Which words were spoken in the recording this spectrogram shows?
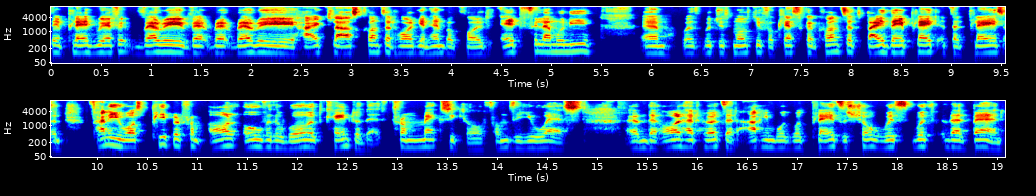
They played. We have a very very very high class concert hall here in Hamburg called Elbphilharmonie um, which is mostly for classical concerts. By they played at that place, and funny was people from all over the world came to that, from Mexico, from the US. and they all had heard that Achim would, would play the show with with that band,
